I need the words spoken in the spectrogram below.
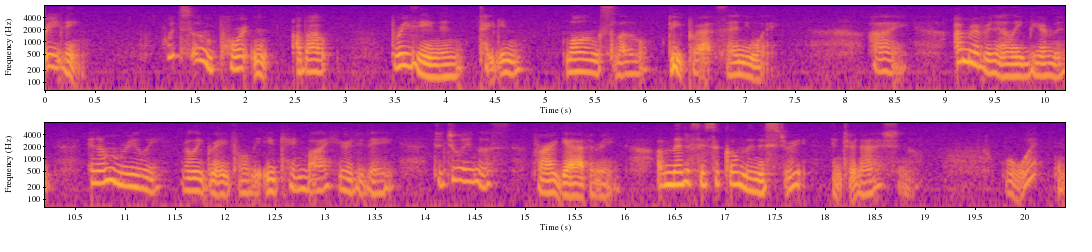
breathing. What's so important about breathing and taking long, slow, deep breaths anyway? Hi, I'm Reverend Allie Bierman, and I'm really, really grateful that you came by here today to join us for our gathering of Metaphysical Ministry International. Well, what in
